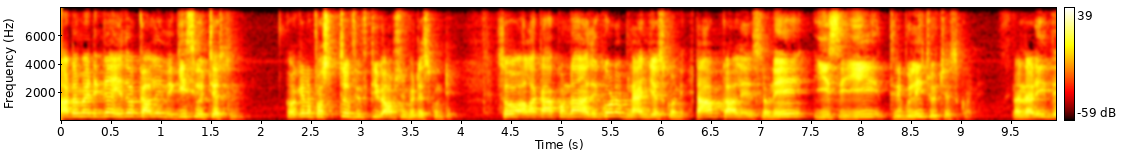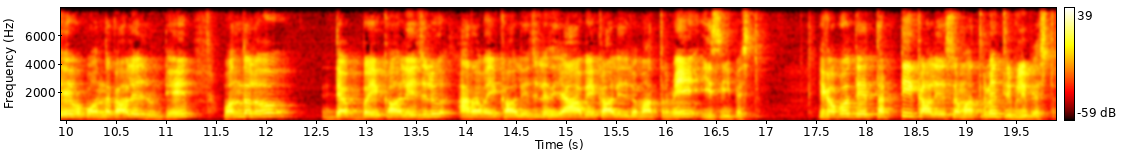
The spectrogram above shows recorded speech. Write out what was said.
ఆటోమేటిక్గా ఏదో కాలేజ్ మీకు ఈసీ వచ్చేస్తుంది. ఓకేనా? ఫస్ట్ ఫిఫ్టీ ఆప్షన్ పెట్టేసుకుంటే. సో అలా కాకుండా అది కూడా ప్లాన్ చేసుకోండి టాప్ కాలేజ్లోనే ఈసీఈ త్రిబుల్ చూస్ చేసుకోండి నన్ను అడిగితే ఒక వంద కాలేజీలు ఉంటే వందలో డెబ్బై కాలేజీలు అరవై కాలేజీలు లేదా యాభై కాలేజీలు మాత్రమే ఈసీఈ బెస్ట్. ఇకపోతే థర్టీ కాలేజెస్లో మాత్రమే త్రిబుల్ బెస్ట్.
